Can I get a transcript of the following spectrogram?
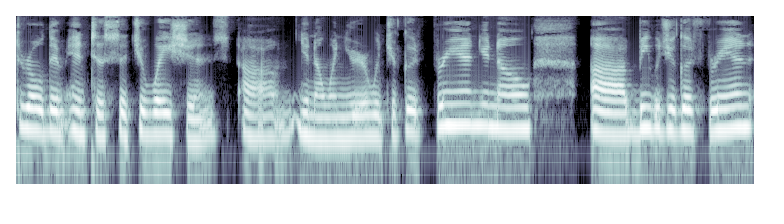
throw them into situations, um, you know, when you're with your good friend, you know, uh, be with your good friend,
